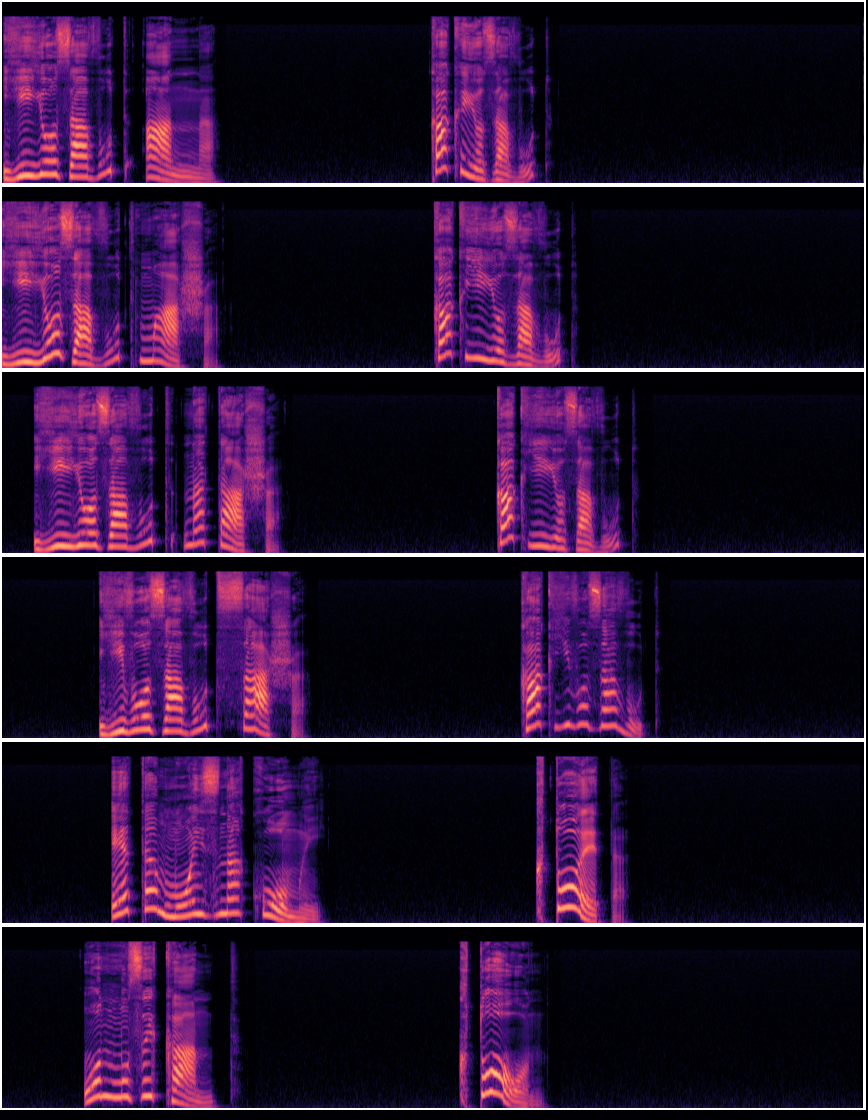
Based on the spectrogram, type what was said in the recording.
Ее зовут Анна. Как ее зовут? Ее зовут Маша. Как ее зовут? Ее зовут Наташа. Как ее зовут? Его зовут Саша. Как его зовут? Это мой знакомый. Кто это? Он музыкант. Кто он?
